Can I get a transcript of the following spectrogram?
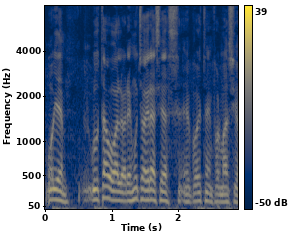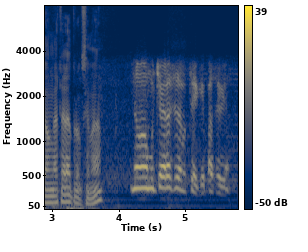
Muy bien, Gustavo Álvarez, muchas gracias eh, por esta información. Hasta la próxima. No, muchas gracias a usted, que pase bien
